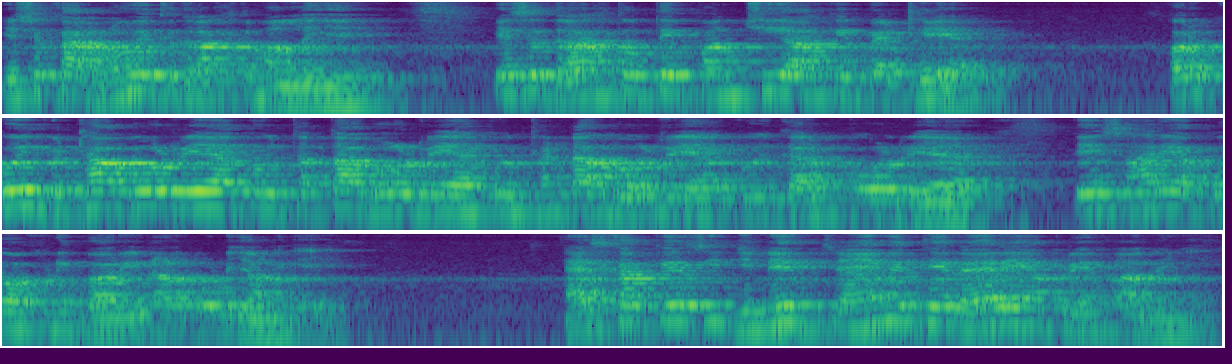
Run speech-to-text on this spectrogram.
ਇਸ ਘਰ ਨੂੰ ਇੱਕ ਦਰਖਤ ਮੰਨ ਲਈਏ। ਇਸ ਦਰਖਤ ਉੱਤੇ ਪੰਛੀ ਆ ਕੇ ਬੈਠੇ ਆ ਔਰ ਕੋਈ ਮਿੱਠਾ ਬੋਲ ਰਿਹਾ ਕੋਈ ਤੱਤਾ ਬੋਲ ਰਿਹਾ ਕੋਈ ਠੰਡਾ ਬੋਲ ਰਿਹਾ ਕੋਈ ਗਰਮ ਬੋਲ ਰਿਹਾ ਤੇ ਸਾਰੇ ਆਪੋ ਆਪਣੀ ਬਾਰੀ ਨਾਲ ਉੱਡ ਜਾਣਗੇ। ਇਸ ਕਰਕੇ ਅਸੀਂ ਜਿੰਨੇ ਟਾਈਮ ਇੱਥੇ ਰਹਿ ਰਹੇ ਹਾਂ, ਪ੍ਰੇਮ ਨਾਲ ਰਹੀਏ।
